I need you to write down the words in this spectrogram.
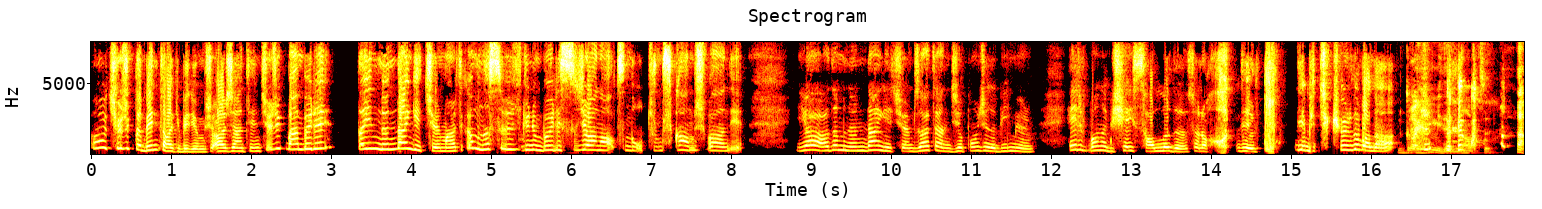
O çocuk da beni takip ediyormuş Arjantinli çocuk. Ben böyle dayının önünden geçiyorum artık ama nasıl üzgünüm böyle sıcağın altında oturmuş kalmış falan diye. Ya adamın önünden geçiyorum. Zaten Japonca da bilmiyorum. Herif bana bir şey salladı. Sonra diye, diye bir tükürdü bana. Gayri mi dedi ne yaptı?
